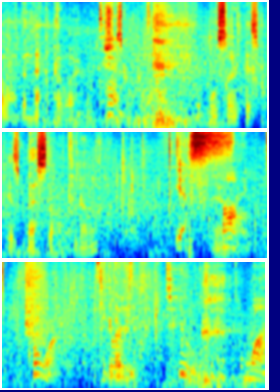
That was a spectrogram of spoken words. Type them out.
like the neck pillow. Ten. She's got one. also, it's it's best dive. You know that? Yes. Yeah. Five, four, I think of everything. two, one.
